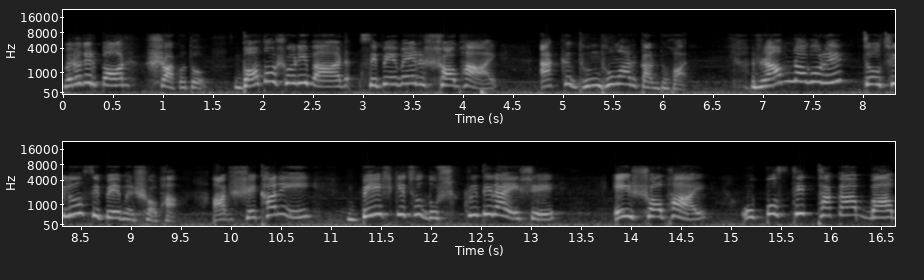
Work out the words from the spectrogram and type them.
বিরতির পর স্বাগত। গত শনিবার সিপিএম এর সভায় এক ধুমধুমার কাণ্ড হয়। রামনগরে চলছিল সিপিএম এর সভা। আর সেখানেই বেশ কিছু দুষ্কৃতীরা এসে এই সভায় উপস্থিত থাকা বাম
